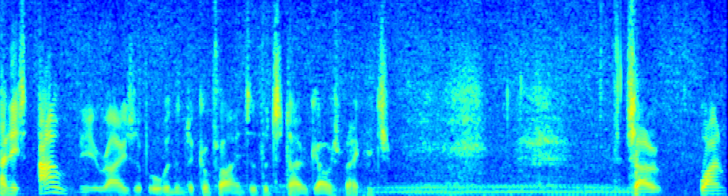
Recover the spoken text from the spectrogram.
And it's only erasable within the confines of the to know goals package. So, one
